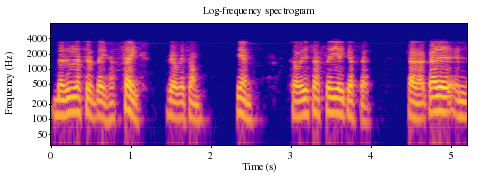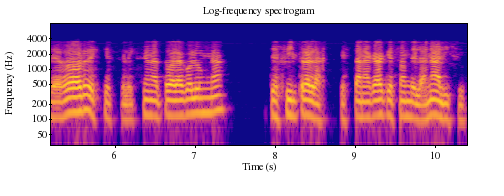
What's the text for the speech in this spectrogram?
verduras y hortalizas. Seis, creo que son. Bien, sobre esas seis hay que hacer. Claro, acá el, error es que selecciona toda la columna, te filtra las que están acá que son del análisis,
